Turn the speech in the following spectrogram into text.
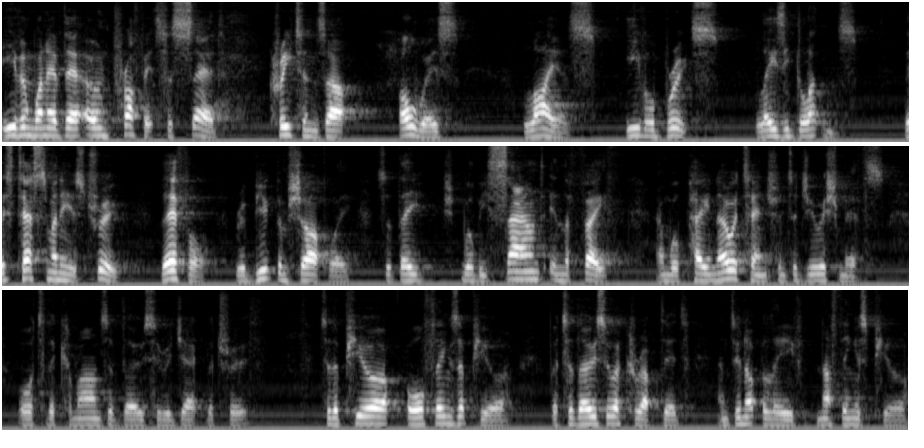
Even one of their own prophets has said, Cretans are always liars, evil brutes, lazy gluttons. This testimony is true. Therefore, rebuke them sharply, so that they will be sound in the faith and will pay no attention to Jewish myths or to the commands of those who reject the truth. To the pure, all things are pure, but to those who are corrupted and do not believe, nothing is pure.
